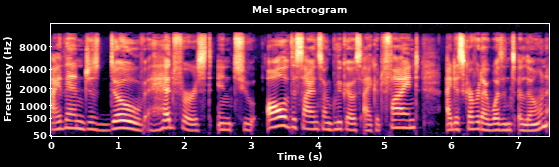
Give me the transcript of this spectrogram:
I then just dove headfirst into all of the science on glucose I could find. I discovered I wasn't alone.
